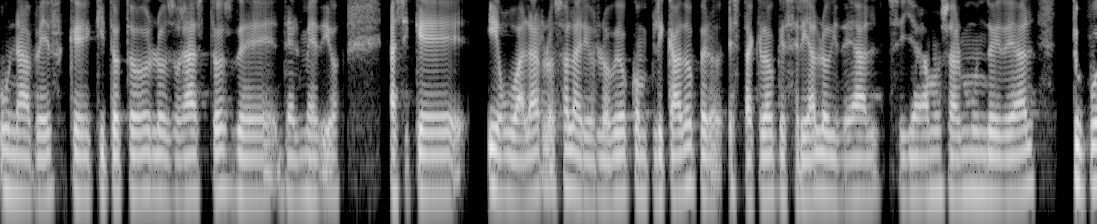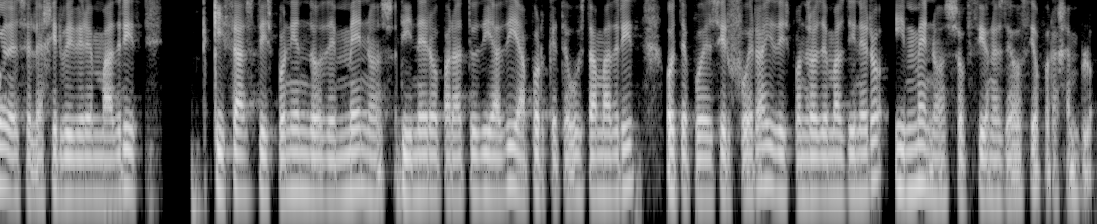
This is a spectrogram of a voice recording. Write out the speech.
una vez que quito todos los gastos del medio. Así que igualar los salarios lo veo complicado, pero está claro que sería lo ideal. Si llegamos al mundo ideal, tú puedes elegir vivir en Madrid, quizás disponiendo de menos dinero para tu día a día porque te gusta Madrid, o te puedes ir fuera y dispondrás de más dinero y menos opciones de ocio, por ejemplo.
